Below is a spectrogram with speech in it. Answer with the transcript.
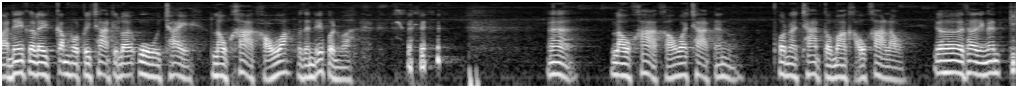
บาดนี้ก็เลยกำหนดไปชาติที่ร้อยโอ้ใช่ เราฆ่าเขาวะเพราะฉะนั้นได้ผลว่า เราฆ่าเขาว่าชาตินั้นเพราะนาชาติต่อมาเขาฆ่าเรา เออ ถ้าอย่างนั้นเก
